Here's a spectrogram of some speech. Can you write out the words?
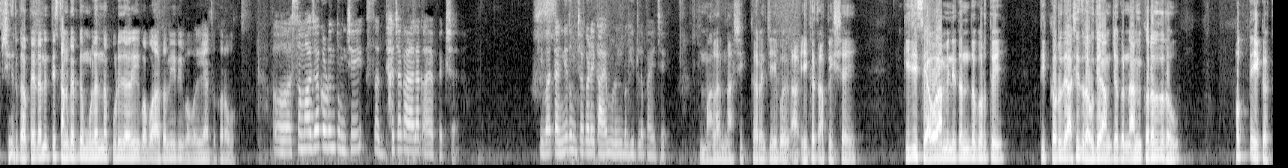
शेअर करतायत आणि ते सांगतायत का मुलांना पुढे जा रे बाबा असं नाही रे बाबा हे असं करावं. अ, समाजाकडून तुमची सध्याच्या काळाला काय अपेक्षा आहे? किंवा त्यांनी तुमच्याकडे काय म्हणून बघितलं पाहिजे? मला नाशिककरांची आ- एकच अपेक्षा आहे की जी सेवा आम्ही नितांत करतोय ती करू द्या अशीच राहू द्या आमच्याकडनं आम्ही करतच राहू. फक्त एकच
